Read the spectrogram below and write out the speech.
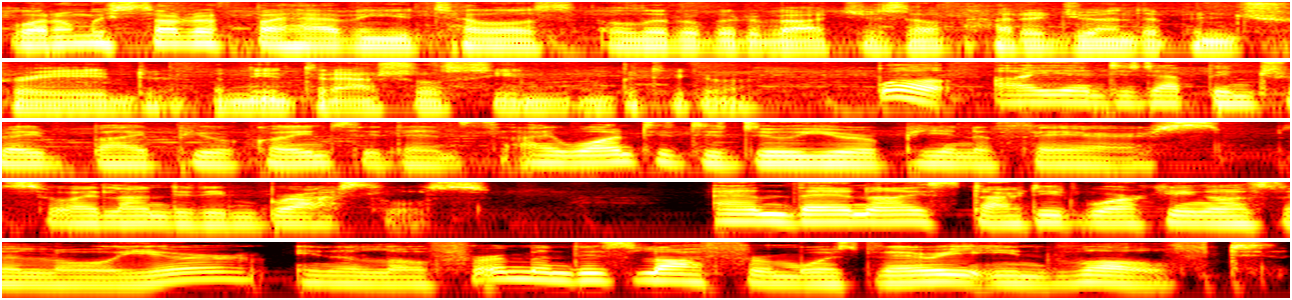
Why don't we start off by having you tell us a little bit about yourself? How did you end up in trade and the international scene in particular? Well, I ended up in trade by pure coincidence. I wanted to do European affairs, so I landed in Brussels. And then I started working as a lawyer in a law firm, and this law firm was very involved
